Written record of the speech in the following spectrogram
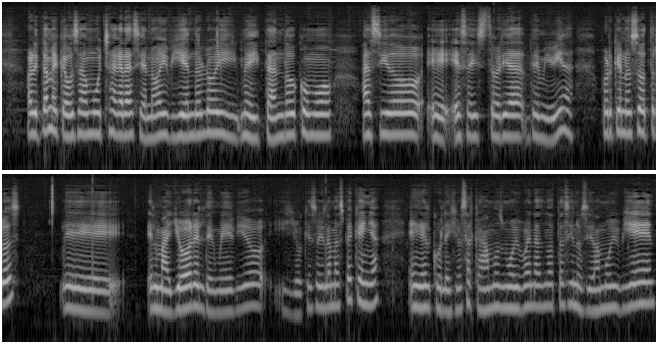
ahorita me causa mucha gracia, ¿no? Y viéndolo y meditando cómo ha sido eh, esa historia de mi vida, porque nosotros, eh, el mayor, el de medio y yo que soy la más pequeña, en el colegio sacábamos muy buenas notas y nos iba muy bien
